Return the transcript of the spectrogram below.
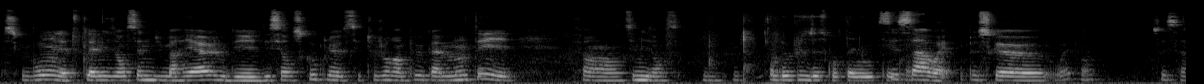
Parce que bon, il y a toute la mise en scène du mariage ou des, des séances couple, c'est toujours un peu quand même monté. Et... Enfin, c'est mis en scène. Un peu plus de spontanéité. C'est ça, ouais. Parce que, ouais, non. C'est ça.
